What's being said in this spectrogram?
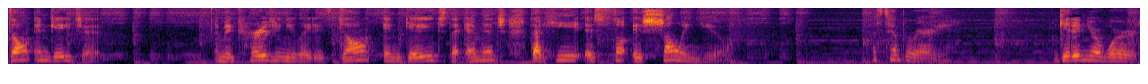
Don't engage it. I'm encouraging you, ladies, don't engage the image that he is, so, is showing you. It's temporary. Get in your word,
